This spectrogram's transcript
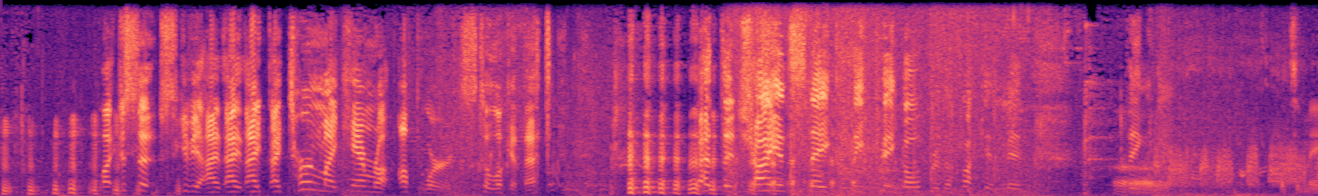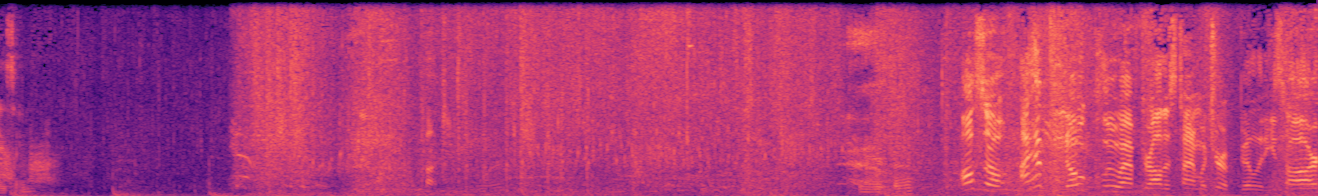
like just to, just to give you, I, I I I turn my camera upwards to look at that, at the giant snake leaping over the fucking mid thing. Uh, that's amazing. Also, I have no clue after all this time what your abilities are.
